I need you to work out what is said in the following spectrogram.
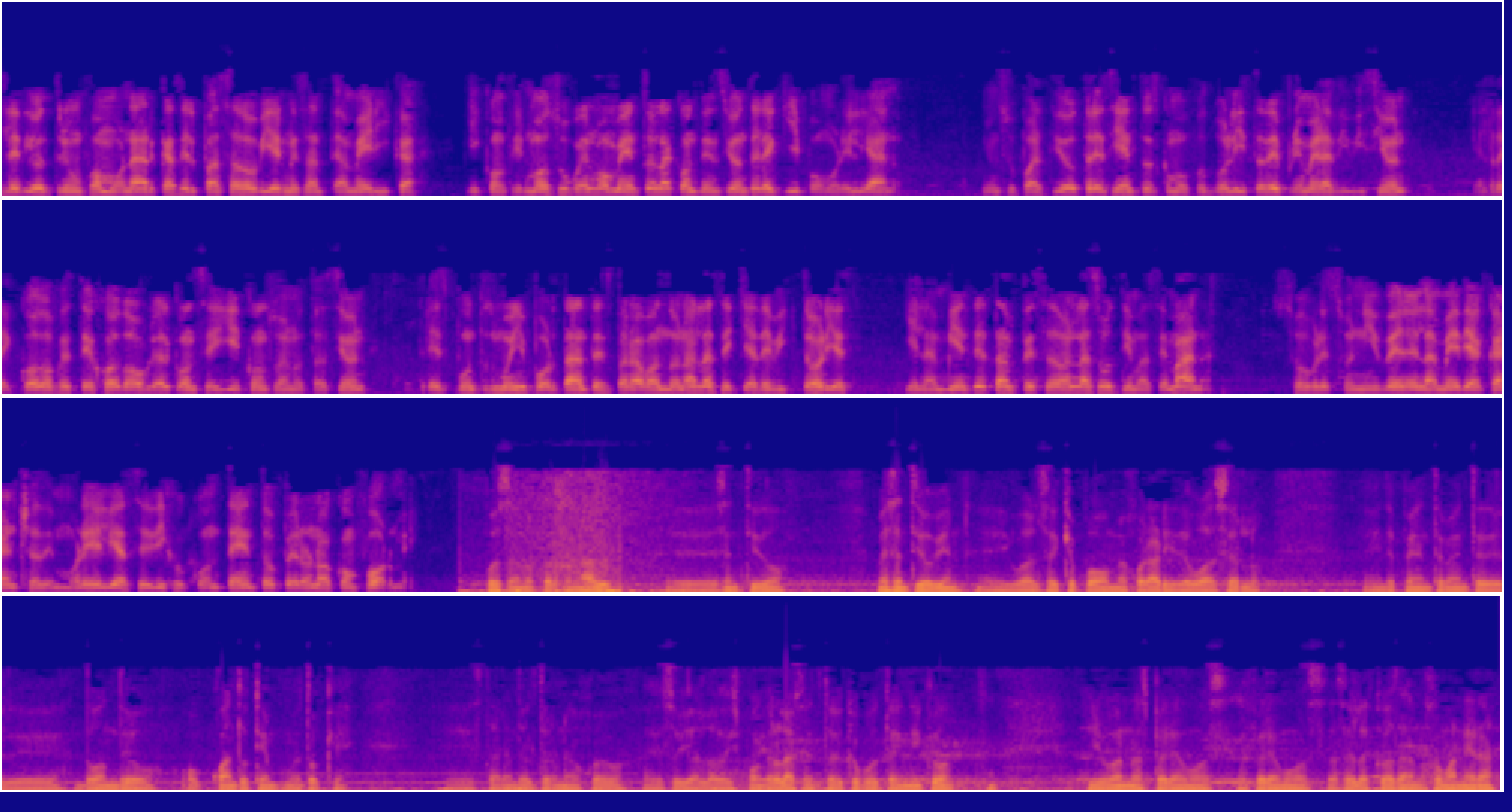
Le dio el triunfo a Monarcas el pasado viernes ante América y confirmó su buen momento en la contención del equipo moreliano. En su partido 300 como futbolista de primera división, el Recodo festejó doble al conseguir con su anotación tres puntos muy importantes para abandonar la sequía de victorias y el ambiente tan pesado en las últimas semanas. Sobre su nivel en la media cancha de Morelia se dijo contento pero no conforme. Pues en lo personal eh, he sentido, me he sentido bien, eh, igual sé que puedo mejorar y debo hacerlo, independientemente de dónde o, cuánto tiempo me toque estar en el terreno de juego, eso ya lo dispondrá la gente del equipo técnico. Y bueno, esperemos, esperemos hacer las cosas de la mejor manera,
